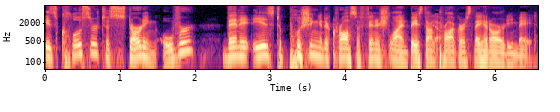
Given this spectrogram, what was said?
is closer to starting over than it is to pushing it across a finish line based on progress they had already made.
